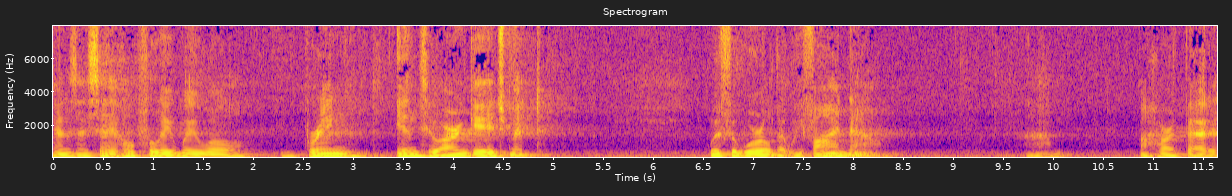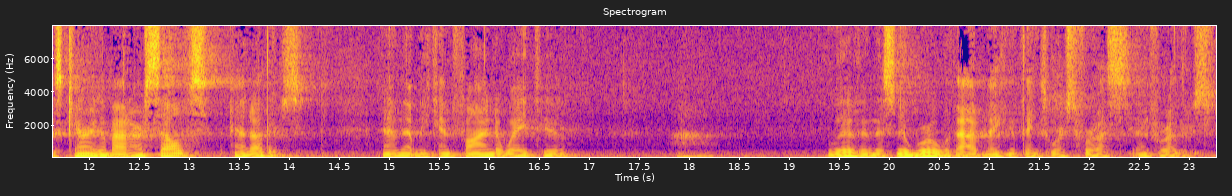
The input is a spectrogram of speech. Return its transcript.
And as I say, hopefully we will bring into our engagement with the world that we find now um, a heart that is caring about ourselves and others, and that we can find a way to live in this new world without making things worse for us and for others.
